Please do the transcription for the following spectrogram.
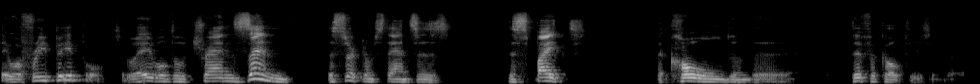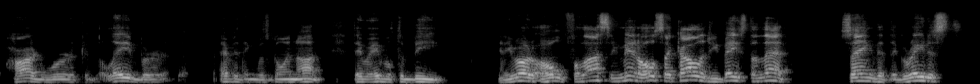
they were free people. So they were able to transcend the circumstances despite the cold and the difficulties and the hard work and the labor and the, everything was going on. They were able to be. And he wrote a whole philosophy, made a whole psychology based on that saying that the greatest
